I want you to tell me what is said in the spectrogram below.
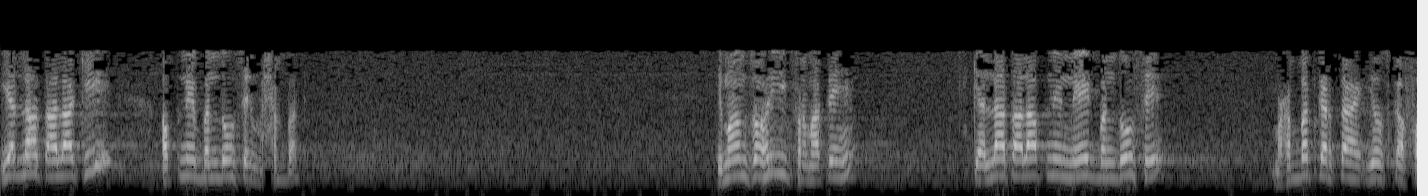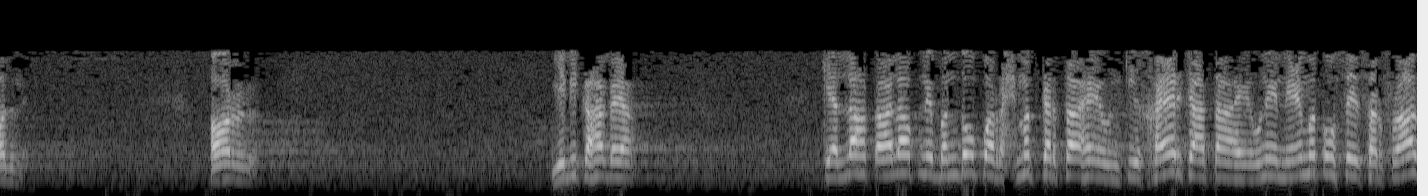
یہ اللہ تعالی کی اپنے بندوں سے محبت امام زہری فرماتے ہیں کہ اللہ تعالیٰ اپنے نیک بندوں سے محبت کرتا ہے، یہ اس کا فضل ہے۔ اور یہ بھی کہا گیا کہ اللہ تعالیٰ اپنے بندوں پر رحمت کرتا ہے، ان کی خیر چاہتا ہے، انہیں نعمتوں سے سرفراز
